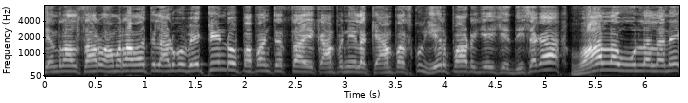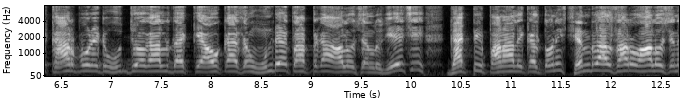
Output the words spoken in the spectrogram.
చంద్రాల్ సారు అమరావతిలో అడుగు పెట్టిండు. ప్రపంచ స్థాయి కంపెనీల క్యాంపస్కు ఏర్పాటు చేసే దిశగా వాళ్ళ ఊళ్ళలోనే కార్పొరేట్ ఉద్యోగాలు దక్కే అవకాశం ఉండేటట్టుగా ఆలోచనలు చేసి గట్టి ప్రణాళికలతోని చంద్రాల్ సారు ఆలోచన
